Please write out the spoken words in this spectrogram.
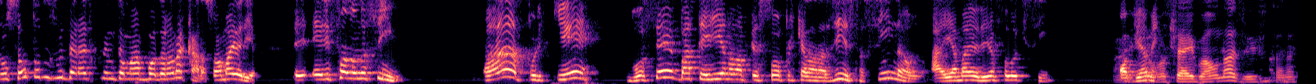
não são todos os liberais que tem que tomar voadora na cara, só a maioria. Ele falando assim. Ah, porque você bateria numa pessoa porque ela é nazista? Sim, não. Aí a maioria falou que sim. Obviamente. Então você é igual um nazista, né?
